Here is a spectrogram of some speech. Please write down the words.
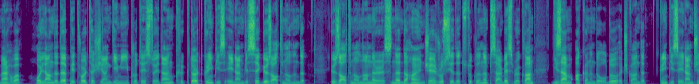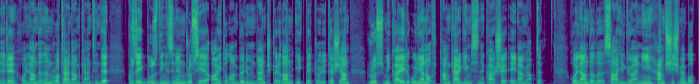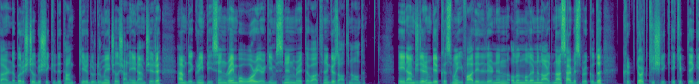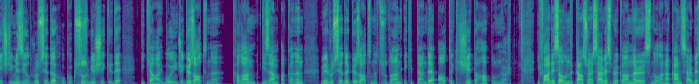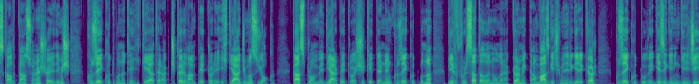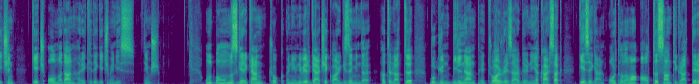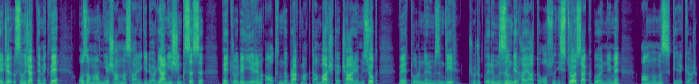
Merhaba. Hollanda'da petrol taşıyan gemiyi protesto eden 44 Greenpeace eylemcisi gözaltına alındı. Gözaltına alınanlar arasında daha önce Rusya'da tutuklanıp serbest bırakılan Gizem Akan'ın da olduğu açıklandı. Greenpeace eylemcileri Hollanda'nın Rotterdam kentinde Kuzey Buz Denizi'nin Rusya'ya ait olan bölümünden çıkarılan ilk petrolü taşıyan Rus Mikhail Ulyanov tanker gemisine karşı eylem yaptı. Hollandalı sahil güvenliği hem şişme botlarla barışçıl bir şekilde tankeri durdurmaya çalışan eylemcileri hem de Greenpeace'in Rainbow Warrior gemisinin mürettebatını gözaltına aldı. Eylemcilerin bir kısmı ifadelerinin alınmalarının ardından serbest bırakıldı. 44 kişilik ekipte geçtiğimiz yıl Rusya'da hukuksuz bir şekilde 2 ay boyunca gözaltına kalan Gizem Akan'ın ve Rusya'da gözaltında tutulan ekipten de 6 kişi daha bulunuyor. İfadesi alındıktan sonra serbest bırakılanlar arasında olan Akan, serbest kaldıktan sonra şöyle demiş, Kuzey Kutbu'nu tehlikeye atarak çıkarılan petrole ihtiyacımız yok. Gazprom ve diğer petrol şirketlerinin Kuzey Kutbu'nu bir fırsat alanı olarak görmekten vazgeçmeleri gerekiyor. Kuzey Kutbu ve gezegenin geleceği için geç olmadan harekete geçmeliyiz, demiş. Unutmamamız gereken çok önemli bir gerçek var gizeminde hatırlattı. Bugün bilinen petrol rezervlerini yakarsak gezegen ortalama 6 santigrat derece ısınacak demek ve o zaman yaşanmaz hale geliyor. Yani işin kısası petrolü yerin altında bırakmaktan başka çaremiz yok ve torunlarımızın değil çocuklarımızın bir hayatı olsun istiyorsak bu önlemi almamız gerekiyor.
